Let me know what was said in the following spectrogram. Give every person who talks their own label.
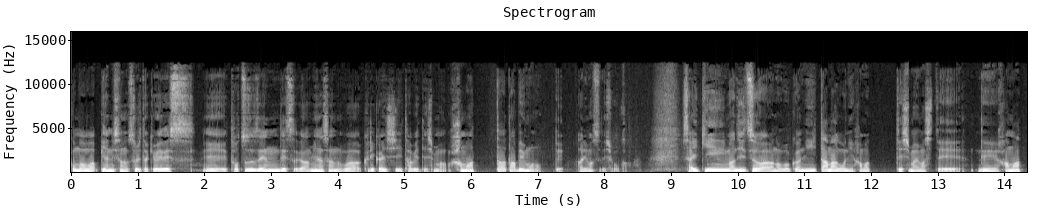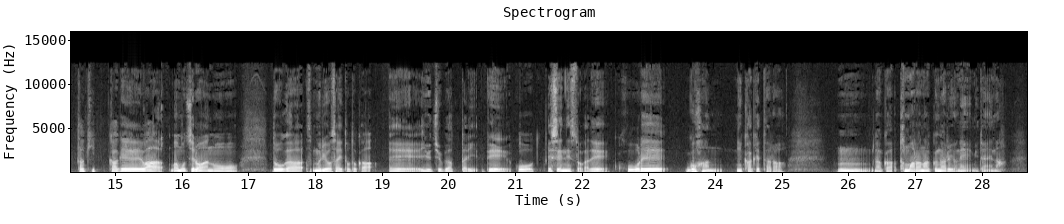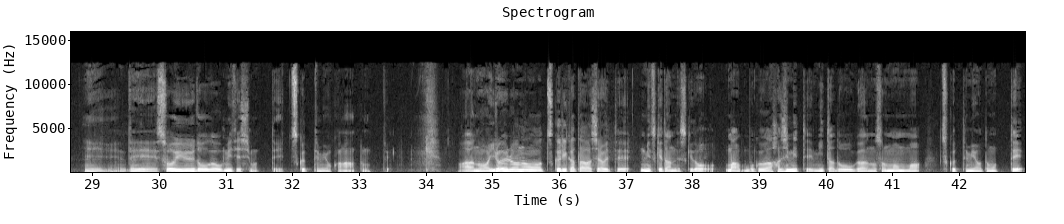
Speaker 1: こんばんは、ピアニストの反田恭平です。えー、突然ですが、皆さんは繰り返し食べてしまう、ハマった食べ物ってありますでしょうか？最近、まあ実はあの僕は煮卵にハマってしまいまして、で、ハマったきっかけは、まあもちろんあの、動画無料サイトとか、えー YouTube だったりで、こう、SNS とかで、これ、ご飯にかけたら、うん、なんか止まらなくなるよね、みたいな。えーで、そういう動画を見てしまって作ってみようかなと思って。あの、いろいろの作り方調べて見つけたんですけど、まあ僕は初めて見た動画のそのまんま作ってみようと思って、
